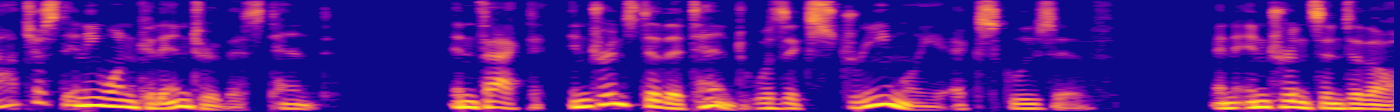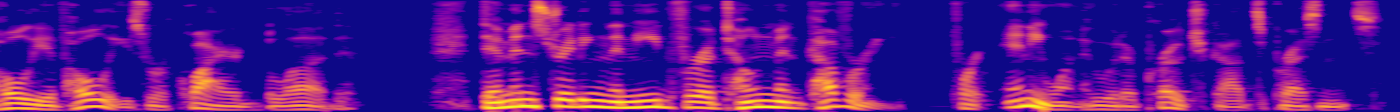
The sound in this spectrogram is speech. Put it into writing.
Not just anyone could enter this tent. In fact, entrance to the tent was extremely exclusive. An entrance into the Holy of Holies required blood, demonstrating the need for atonement covering for anyone who would approach God's presence.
